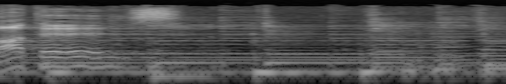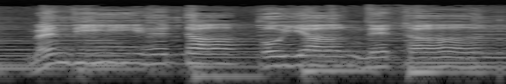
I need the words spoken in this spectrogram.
batez mendi eta oianetan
